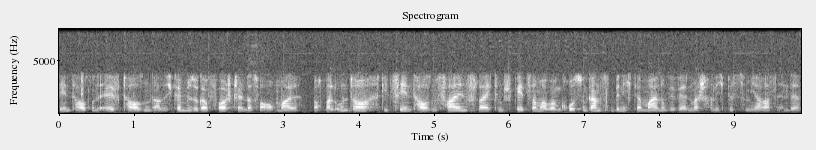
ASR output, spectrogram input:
10.000 und 11.000. Also ich könnte mir sogar vorstellen, dass wir auch mal noch mal unter die 10.000 fallen, vielleicht im Spätsommer. Aber im Großen und Ganzen bin ich der Meinung, wir werden wahrscheinlich bis zum Jahresende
